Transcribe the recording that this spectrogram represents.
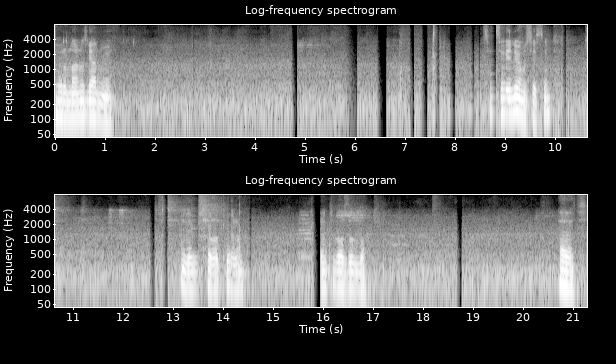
Yorumlarınız gelmiyor. Sesim geliyor mu sesim? Bir dakika bakıyorum. Görüntü bozuldu. Evet.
